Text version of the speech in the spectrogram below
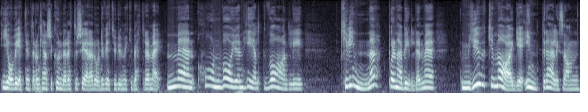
Jag vet inte, de kanske kunde retuschera då, det vet ju du mycket bättre än mig. Men hon var ju en helt vanlig kvinna på den här bilden med mjuk mage, inte det här liksom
